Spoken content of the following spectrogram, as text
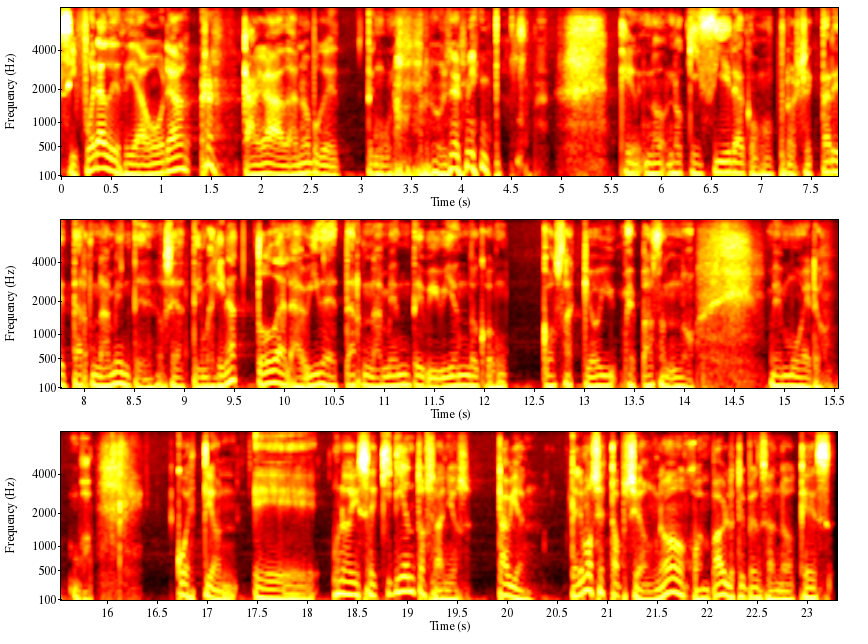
si fuera desde ahora, cagada, ¿no? Porque tengo unos problemitas que no, quisiera como proyectar eternamente. O sea, ¿te imaginas toda la vida eternamente viviendo con cosas que hoy me pasan? No, me muero. Cuestión, eh, uno dice 500 años, está bien, tenemos esta opción, ¿no? Juan Pablo, estoy pensando, que es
